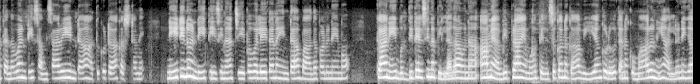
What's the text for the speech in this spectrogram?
తన వంటి సంసారి ఇంట అతుకుట కష్టమే. నీటి నుండి తీసిన చేపవలే తన ఇంట బాధపడునేమో. కాని బుద్ధి తెలిసిన పిల్లగావున ఆమె అభిప్రాయము తెలుసుకొనక వియ్యంకుడు తన కుమారుని అల్లునిగా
